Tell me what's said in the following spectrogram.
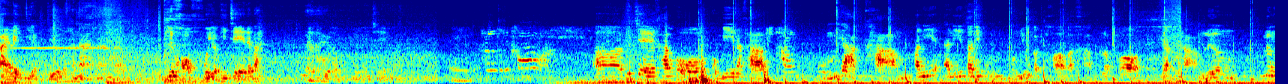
รายละเอียดเยอะขนาดนั้นครับพี่ขอคุยกับพี่เจได้ปะได้คุยกับพี่เจปะอ่าพี่เจครับผมผมบี้นะครับ ผมอยากถาม อันนี้อันนี้ตอนนี้ผมผมอยู่กับท็อปอะครับ แล้วก็อยากถามเรื่องเรื่อง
